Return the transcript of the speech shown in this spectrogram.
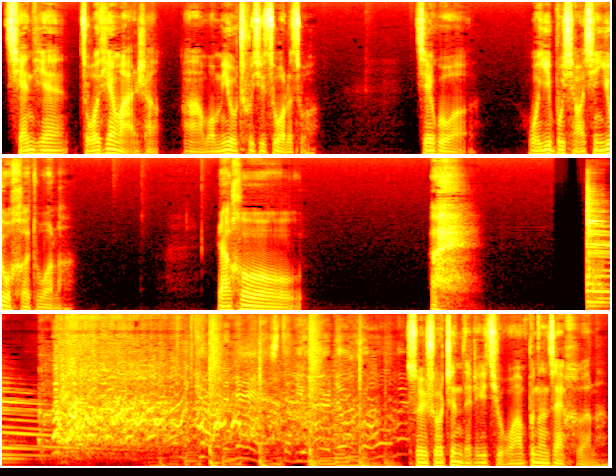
前天、昨天晚上啊，我们又出去坐了坐，结果我一不小心又喝多了，然后，唉，所以说真的这个酒啊，不能再喝了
